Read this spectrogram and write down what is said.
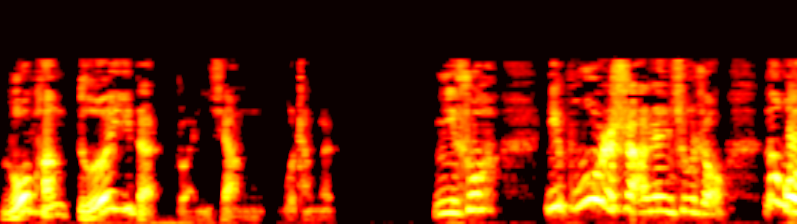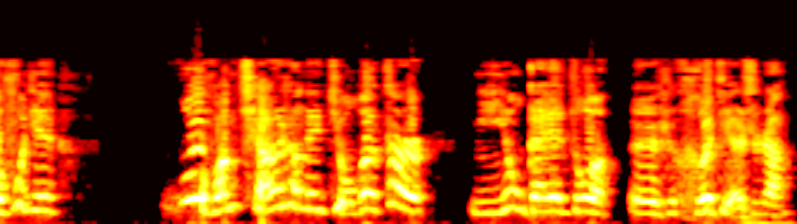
罗庞得意的转向吴承恩：“你说你不是杀人凶手，那我父亲卧房墙上那九个字儿，你又该做呃何解释啊？”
